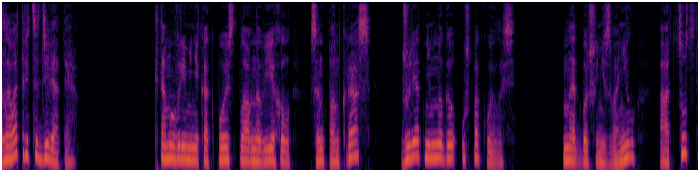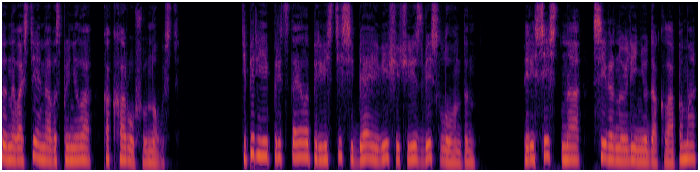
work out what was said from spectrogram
Глава 39. К тому времени, как поезд плавно въехал в Сент-Панкрас, Джульет немного успокоилась. Мэтт больше не звонил, а отсутствие новостей она восприняла как хорошую новость. Теперь ей предстояло перевести себя и вещи через весь Лондон, пересесть на северную линию до Клапома,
